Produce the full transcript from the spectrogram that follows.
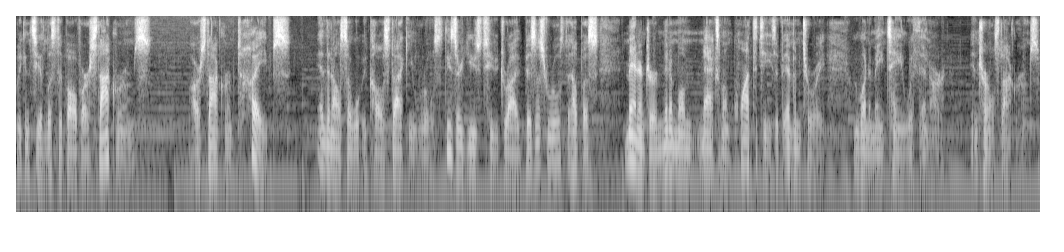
we can see a list of all of our stock rooms, our stockroom types, and then also what we call stocking rules. These are used to drive business rules to help us manage our minimum maximum quantities of inventory we want to maintain within our internal stockrooms.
